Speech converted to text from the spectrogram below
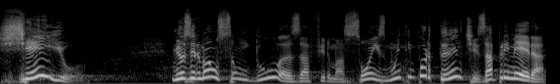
cheio. Meus irmãos, são duas afirmações muito importantes. A primeira,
